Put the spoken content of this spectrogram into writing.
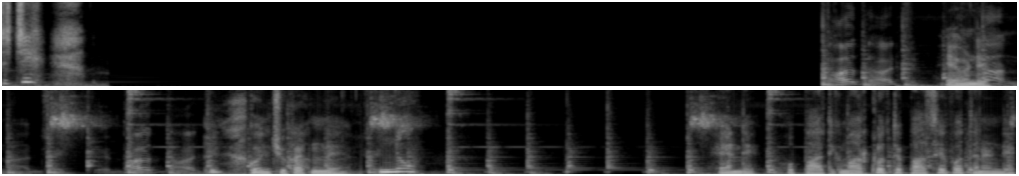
చిచ్చి ఏమండి? కొంచెం పెట్టండి నో. ఏండి ఓ పాతిక మార్కులు వస్తే పాస్ అయిపోతానండి.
